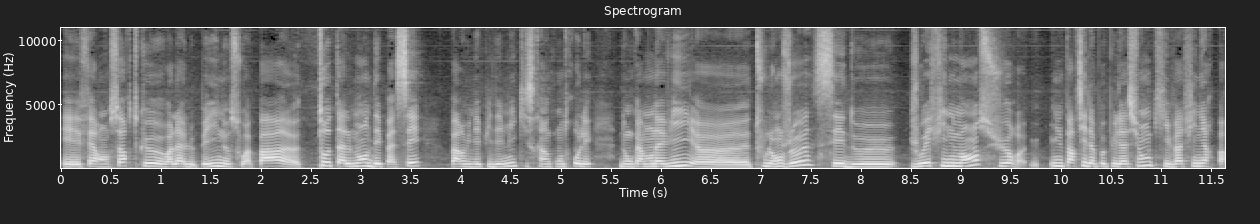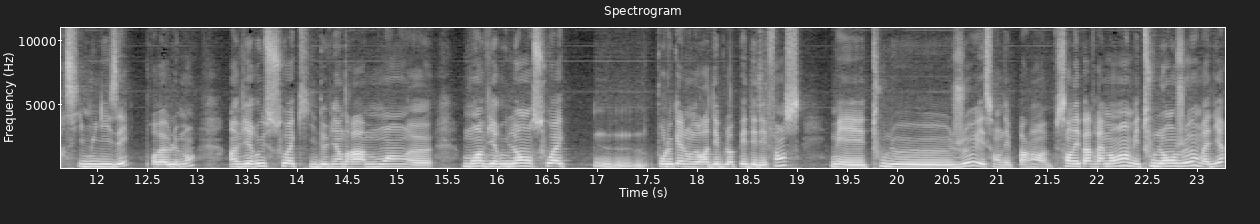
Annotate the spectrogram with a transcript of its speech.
et faire en sorte que voilà, le pays ne soit pas euh, totalement dépassé par une épidémie qui serait incontrôlée. Donc, à mon avis, euh, tout l'enjeu, c'est de jouer finement sur une partie de la population qui va finir par s'immuniser, probablement. Un virus, soit qui deviendra moins, euh, moins virulent, soit pour lequel on aura développé des défenses. Mais tout le jeu, et c'en est pas, est pas vraiment un, mais tout l'enjeu, on va dire,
